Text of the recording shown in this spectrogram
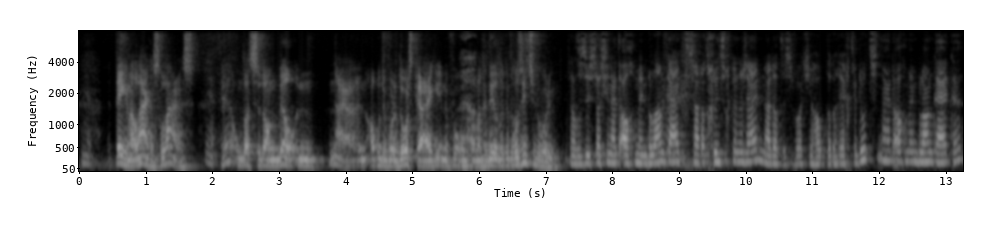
Ja. Tegen een lager salaris. Ja. omdat ze dan wel een, nou ja, een appeltje voor de dorst krijgen in de vorm van een gedeeltelijke transitievergoeding. Dat is dus als je naar het algemeen belang kijkt, zou dat gunstig kunnen zijn. Nou, dat is wat je hoopt dat een rechter doet, naar het algemeen belang kijken.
